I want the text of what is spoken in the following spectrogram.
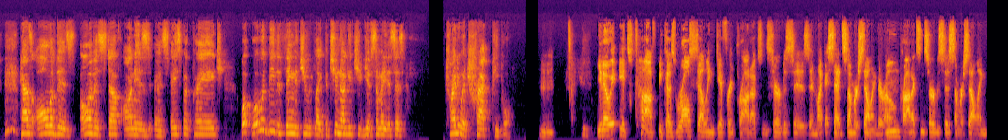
has all of his all of his stuff on his his Facebook page. What what would be the thing that you like the two nuggets you give somebody that says try to attract people? Mm-hmm. You know, it, it's tough because we're all selling different products and services, and like I said, some are selling their own products and services, some are selling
